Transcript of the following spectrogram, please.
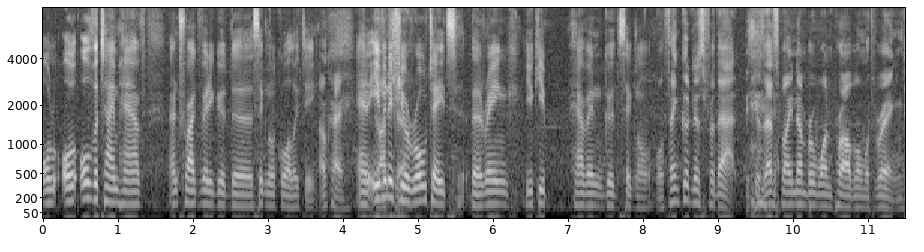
all, all, all the time have and track very good uh, signal quality Okay. and even if you rotate the ring you keep having good signal Well, thank goodness for that because that's my number one problem with rings.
